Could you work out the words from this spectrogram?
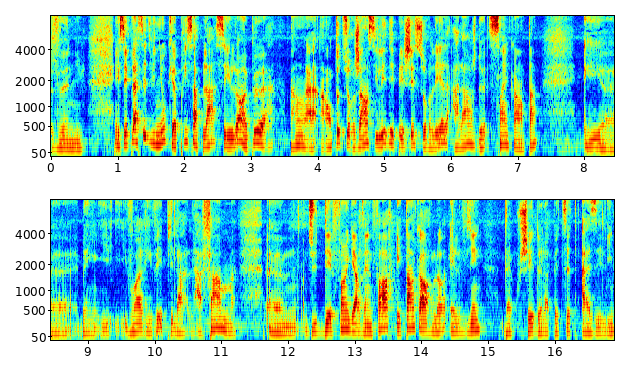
revenu. Et c'est Placide Vigneault qui a pris sa place et là un peu en, en- en toute urgence, il est dépêché sur l'île à l'âge de 50 ans. Et euh, ben, il, il va arriver, puis la, la femme euh, du défunt gardien de phare est encore là. Elle vient d'accoucher de la petite Azélie.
